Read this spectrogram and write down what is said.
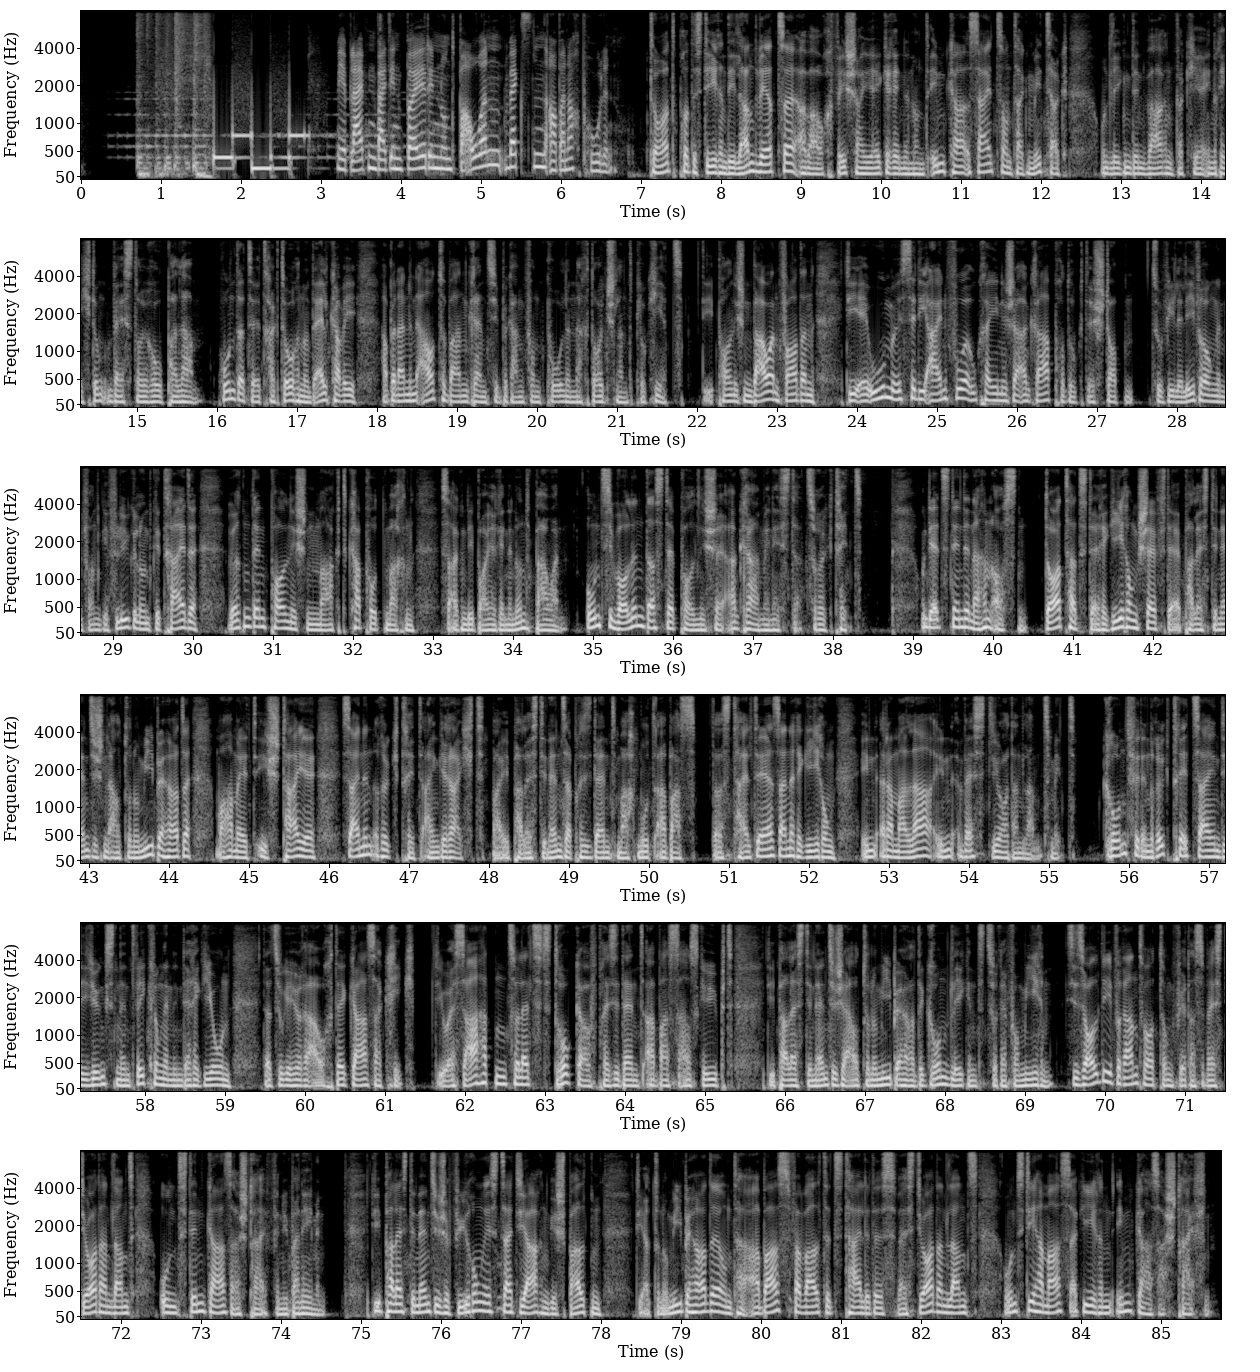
Wir bleiben bei den Bäuerinnen und Bauern, wechseln aber nach Polen. Dort protestieren die Landwirte, aber auch Fischerjägerinnen und Imker seit Sonntagmittag und legen den Warenverkehr in Richtung Westeuropa lahm. Hunderte Traktoren und Lkw haben einen Autobahngrenzübergang von Polen nach Deutschland blockiert. Die polnischen Bauern fordern, die EU müsse die Einfuhr ukrainischer Agrarprodukte stoppen. Zu viele Lieferungen von Geflügel und Getreide würden den polnischen Markt kaputt machen, sagen die Bäuerinnen und Bauern. Und sie wollen, dass der polnische Agrarminister zurücktritt. Und jetzt in den Nahen Osten. Dort hat der Regierungschef der palästinensischen Autonomiebehörde, Mohammed Ishtaye, seinen Rücktritt eingereicht bei Palästinenserpräsident Mahmoud Abbas. Das teilte er seiner Regierung in Ramallah in Westjordanland mit. Grund für den Rücktritt seien die jüngsten Entwicklungen in der Region. Dazu gehöre auch der Gaza-Krieg. Die USA hatten zuletzt Druck auf Präsident Abbas ausgeübt, die palästinensische Autonomiebehörde grundlegend zu reformieren. Sie soll die Verantwortung für das Westjordanland und den Gazastreifen übernehmen. Die palästinensische Führung ist seit Jahren gespalten. Die Autonomiebehörde unter Abbas verwaltet Teile des Westjordanlands und die Hamas agieren im Gazastreifen.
